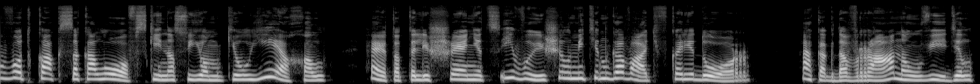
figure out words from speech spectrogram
«Вот как Соколовский на съемке уехал, этот лишенец и вышел митинговать в коридор. А когда Врана увидел,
